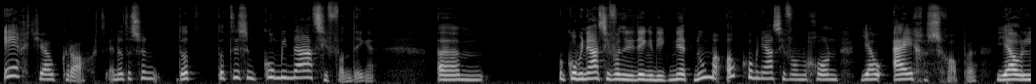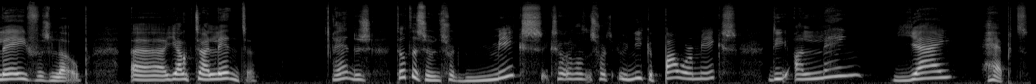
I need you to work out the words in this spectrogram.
echt jouw kracht? En dat is een, dat, dat is een combinatie van dingen. Um, een combinatie van die dingen die ik net noem, maar ook een combinatie van gewoon jouw eigenschappen, jouw levensloop, uh, jouw talenten. dus dat is een soort mix, ik zou wel een soort unieke power mix, die alleen jij hebt.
